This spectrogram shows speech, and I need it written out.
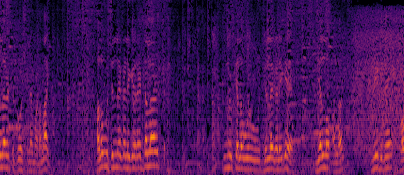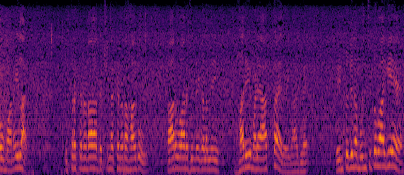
ಅಲರ್ಟ್ ಘೋಷಣೆ ಮಾಡಲಾಗಿದೆ. ಹಲವು ಜಿಲ್ಲೆಗಳಿಗೆ ರೆಡ್ ಅಲರ್ಟ್, ಇನ್ನು ಕೆಲವು ಜಿಲ್ಲೆಗಳಿಗೆ ಯೆಲ್ಲೋ ಅಲರ್ಟ್ ನೀಡಿದೆ ಹವಾಮಾನ ಇಲಾಖೆ. ಉತ್ತರ ಕನ್ನಡ, ದಕ್ಷಿಣ ಕನ್ನಡ ಹಾಗೂ ಕಾರವಾರ ಜಿಲ್ಲೆಗಳಲ್ಲಿ ಭಾರೀ ಮಳೆ ಆಗ್ತಾ ಇದೆ ಈಗಾಗಲೇ. ಎಂಟು ದಿನ ಮುಂಚಿತವಾಗಿಯೇ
